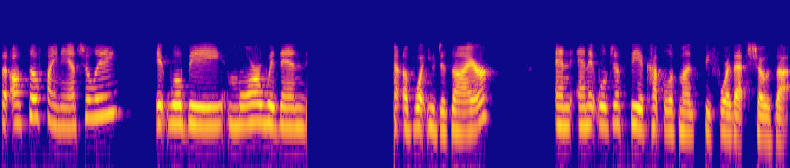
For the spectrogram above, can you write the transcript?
But also financially, it will be more within of what you desire and and it will just be a couple of months before that shows up.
